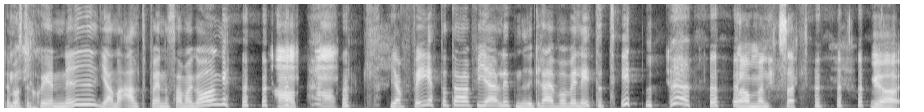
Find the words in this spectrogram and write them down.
det måste ske nu, gärna allt på en och samma gång. Ja, ja. Jag vet att det här är för jävligt, nu gräver vi lite till. Ja, men exakt. Och jag,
